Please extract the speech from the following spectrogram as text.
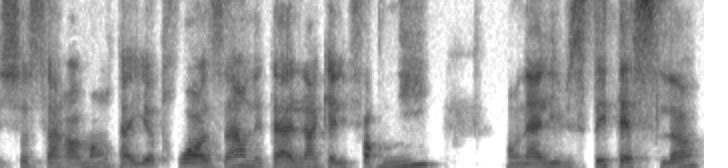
ça, ça remonte à il y a trois ans, on était allé en Californie, on est allé visiter Tesla.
